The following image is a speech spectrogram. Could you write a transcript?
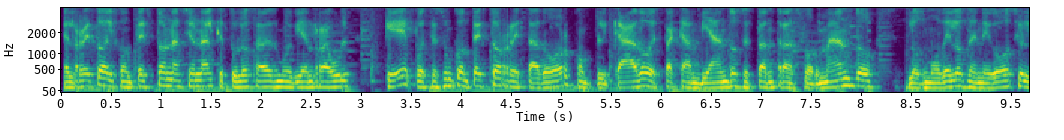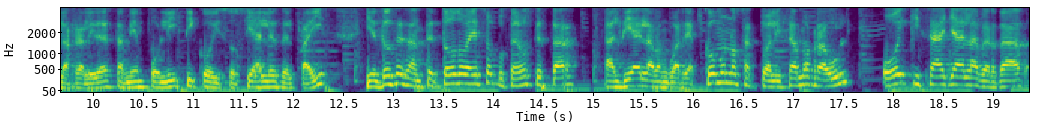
el reto del contexto nacional, que tú lo sabes muy bien, Raúl, que pues es un contexto retador, complicado, está cambiando, se están transformando los modelos de negocio las realidades también político y sociales del país. Y entonces ante todo eso pues tenemos que estar al día de la vanguardia. ¿Cómo nos actualizamos Raúl? Hoy quizá ya la verdad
